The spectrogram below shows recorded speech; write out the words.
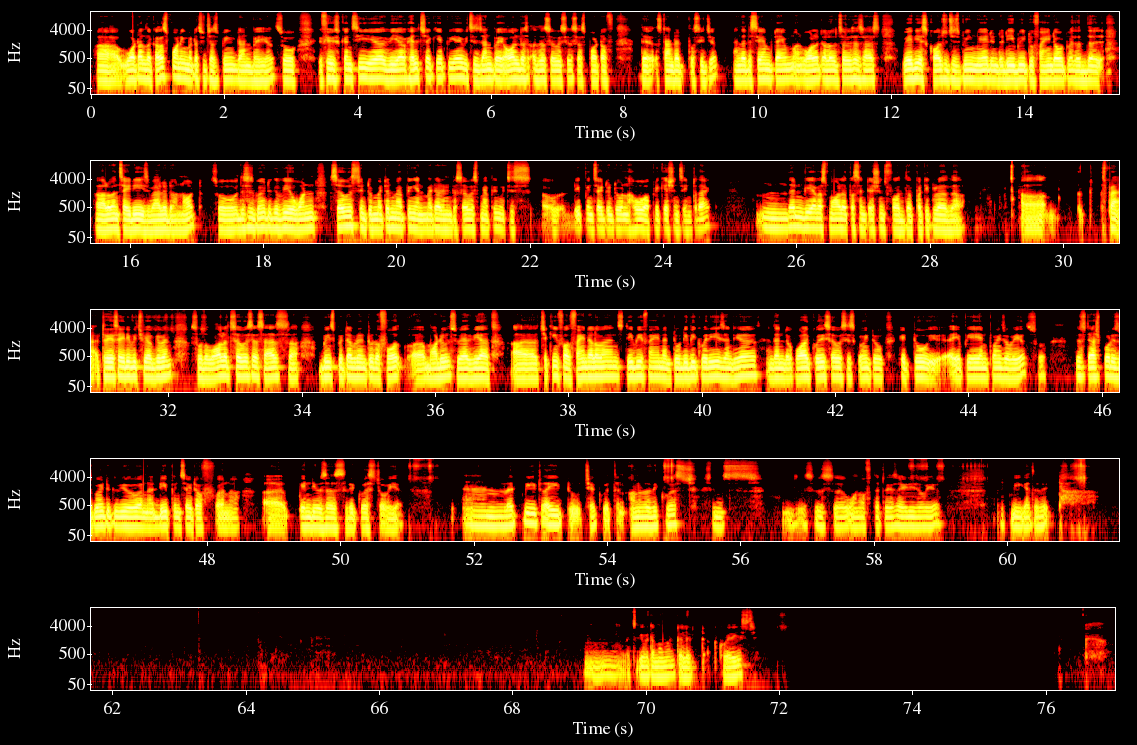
uh, uh, what are the corresponding methods which is being done by here. So if you can see here we have health check api which is done by all the other services as part of the standard procedure. And at the same time wallet alone services has various calls which is being made in the db to find out whether the allowance id is valid or not. So this is going to give you one service into method mapping and method into service mapping which is uh, deep insight into how applications interact. Mm, then we have a small representations for the particular the uh, trace id which we have given. So the wallet services has uh, been split up into the four uh, modules where we are uh, checking for find allowance db find and two db queries and here. And then the wallet query service is going to hit two api endpoints over here. So this dashboard is going to give you an, a deep insight of an uh, end users request over here. And let me try to check with an, another request since this is uh, one of the trace ids over here let me gather it mm, let's give it a moment till it queries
